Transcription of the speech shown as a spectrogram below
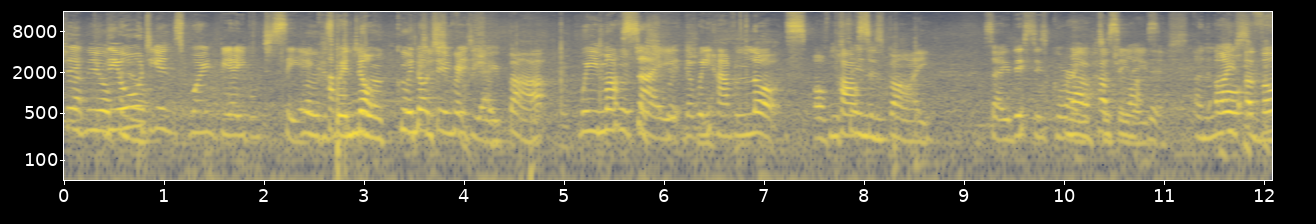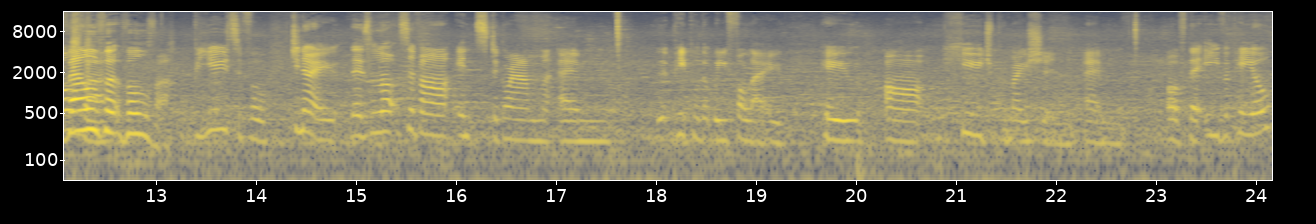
the, the it up. audience won't be able to see it because we're to not we're not doing video, but we must Good say that we have lots of You've seen passers them. by. So this is great now, to how do see you like this? A Oh, nice a vulva. velvet vulva. Beautiful. Do you know, there's lots of our Instagram um, the people that we follow who are huge promotion um, of the Eva Peel.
